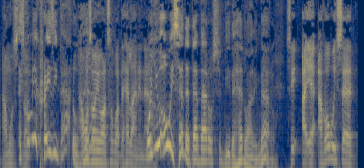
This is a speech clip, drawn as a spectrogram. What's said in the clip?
I almost It's gonna be a crazy battle. I almost man. don't even want to talk about the headliner now. Well, you always said that that battle should be the headlining battle. See, I, yeah, I've always said,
